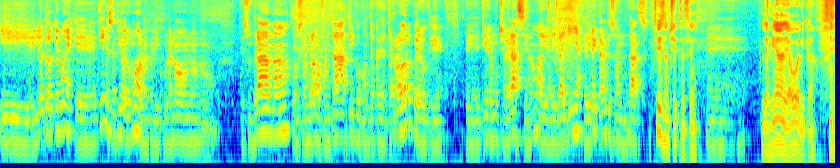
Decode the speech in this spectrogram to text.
Y, y otro tema es que tiene sentido del humor la película, no, no, no. Es un drama, o sea, un drama fantástico con toques de terror, pero que eh, tiene mucha gracia, ¿no? Hay, hay, hay líneas que directamente son gags. Sí, son chistes, sí. Eh, Lesbiana diabólica. sí,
